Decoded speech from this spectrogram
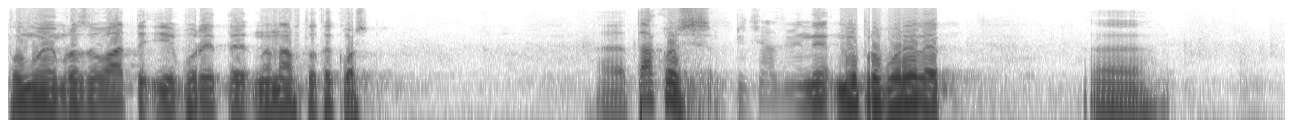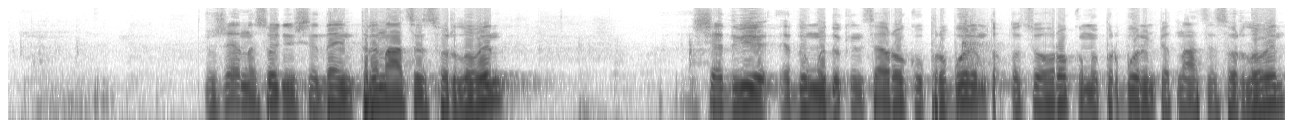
плануємо розвивати і бурити на нафту також. Е, Також під час війни ми пробурили е, вже на сьогоднішній день 13 свердловин. Ще дві, я думаю, до кінця року пробуримо. Тобто цього року ми пробуримо 15 свердловин.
